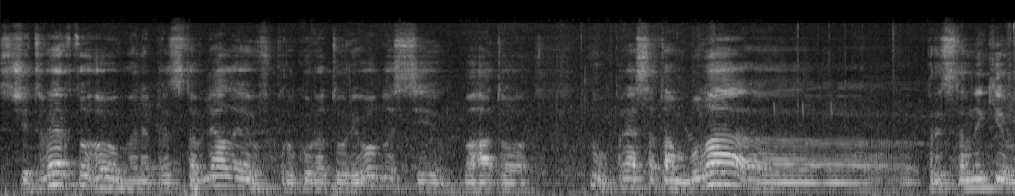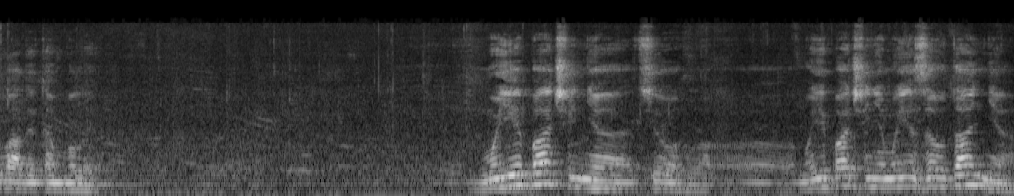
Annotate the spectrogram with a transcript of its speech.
З четвертого мене представляли в прокуратурі області. Багато ну, преса там була, е, представники влади там були. Моє бачення цього, е, моє бачення, моє завдання,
